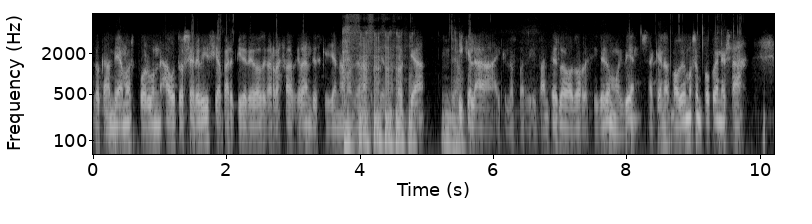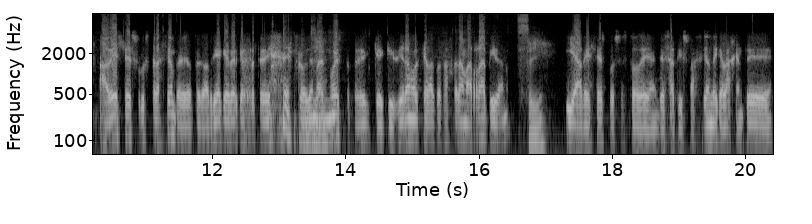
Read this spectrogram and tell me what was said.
lo, cambiamos por un autoservicio a partir de dos garrafas grandes que llenamos de la parroquia y, que la, y que los participantes lo, lo, recibieron muy bien. O sea que nos movemos un poco en esa, a veces, frustración, pero, pero habría que ver qué parte del problema es nuestro, que quisiéramos que la cosa fuera más rápida. ¿no? Sí. Y a veces, pues esto de, de satisfacción de que la gente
